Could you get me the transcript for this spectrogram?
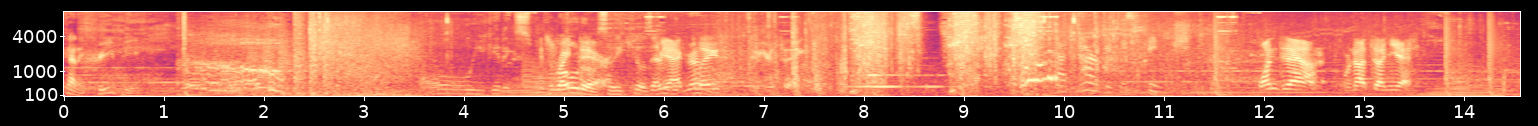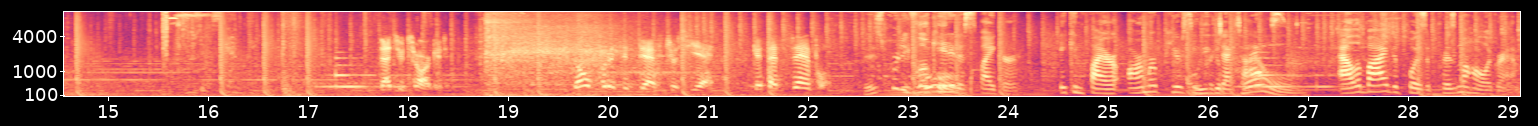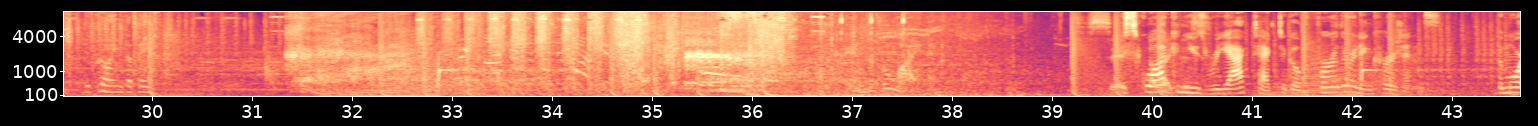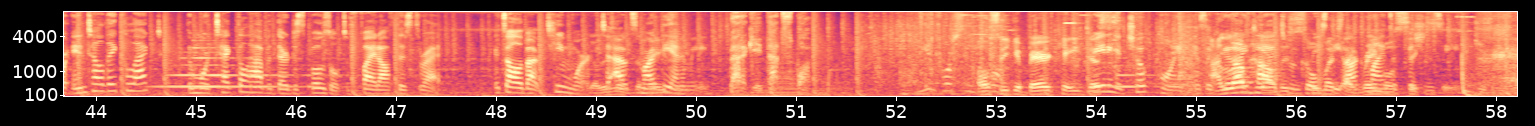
Kind of creepy. Oh, you can explode right him so he kills everything. React blade, do your thing. That target is finished. One down. We're not done yet. That's your target. Don't put it to death just yet. Get that sample. This is pretty We've cool. located a spiker. It can fire armor-piercing oh, projectiles. Alibi deploys a Prisma hologram. Deploying the bait. Sick. The squad like can this. use React Tech to go further in incursions. The more intel they collect, the more tech they'll have at their disposal to fight off this threat. It's all about teamwork Yo, to outsmart the enemy. Barricade that spot. Oh, so you can barricade just... Creating a choke point is a I good I love idea how to increase so much the like Rainbow efficiency.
